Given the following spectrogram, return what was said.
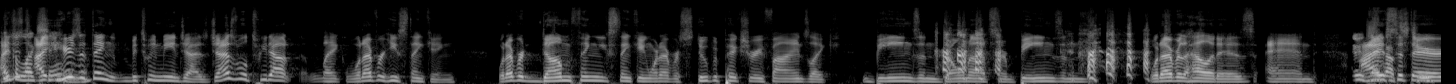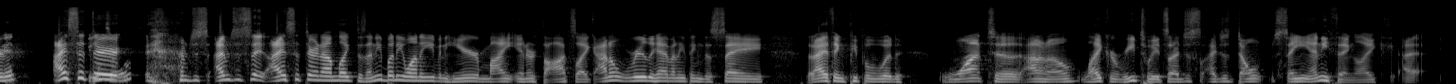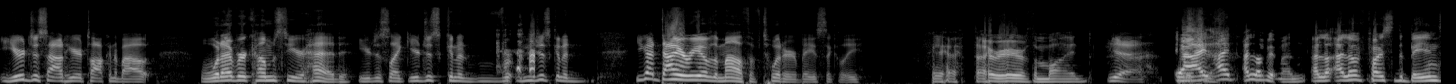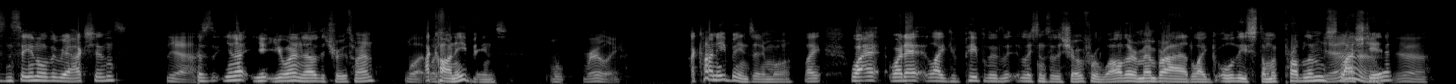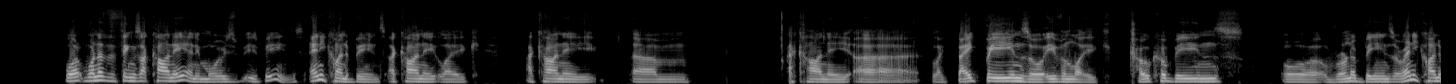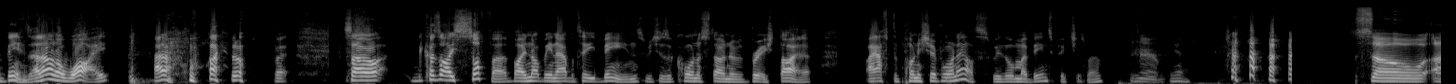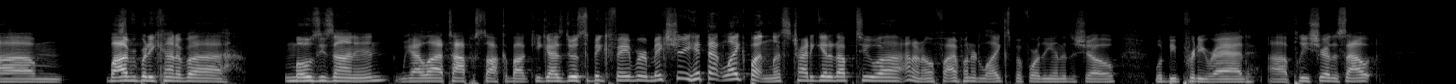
I People just like I, here's the thing between me and Jez. Jez will tweet out like whatever he's thinking, whatever dumb thing he's thinking, whatever stupid picture he finds, like beans and donuts or beans and whatever the hell it is, and Dude, I sit there- stupid. I sit there. I'm just, I'm just saying. I sit there and I'm like, does anybody want to even hear my inner thoughts? Like, I don't really have anything to say that I think people would want to. I don't know, like or retweet. So I just, I just don't say anything. Like, I, you're just out here talking about whatever comes to your head. You're just like, you're just gonna, you're just gonna, you got diarrhea of the mouth of Twitter, basically. Yeah, diarrhea of the mind. Yeah. Yeah, I, I, I love it, man. I, lo- I love posting the beans and seeing all the reactions yeah. because you know you, you want to know the truth, Rand. What? I can't eat beans. well, Really? I can't eat beans anymore. Like what? What? I, like people who li- listen to the show for a while, they remember I had like all these stomach problems last year. Yeah. One one of the things I can't eat anymore is, is beans. Any kind of beans. I can't eat like I can't eat um I can't eat uh like baked beans or even like cocoa beans or runner beans or any kind of beans. I don't know why. I don't know why at all. But so because I suffer by not being able to eat beans, which is a cornerstone of a British diet, I have to punish everyone else with all my beans pictures, man. Yeah. Yeah. so, um, while everybody kind of uh moseys on in, we got a lot of topics to talk about. Can you guys do us a big favor? Make sure you hit that like button. Let's try to get it up to uh, I don't know 500 likes before the end of the show. Would be pretty rad. Uh, please share this out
